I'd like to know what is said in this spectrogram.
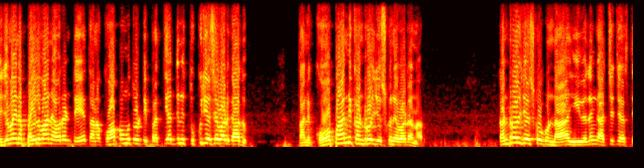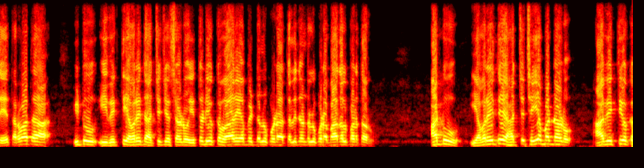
నిజమైన పైల్వాన్ ఎవరంటే తన కోపముతోటి ప్రత్యర్థిని తుక్కు చేసేవాడు కాదు. తన కోపాన్ని కంట్రోల్ చేసుకునేవాడు అన్నారు. కంట్రోల్ చేసుకోకుండా ఈ విధంగా హత్య చేస్తే తర్వాత ఇటు ఈ వ్యక్తి ఎవరైతే హత్య చేశాడో ఇతడి యొక్క భార్య బిడ్డలు కూడా తల్లిదండ్రులు కూడా బాధలు పడతారు. అటు ఎవరైతే హత్య చేయబడ్డాడో ఆ వ్యక్తి యొక్క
